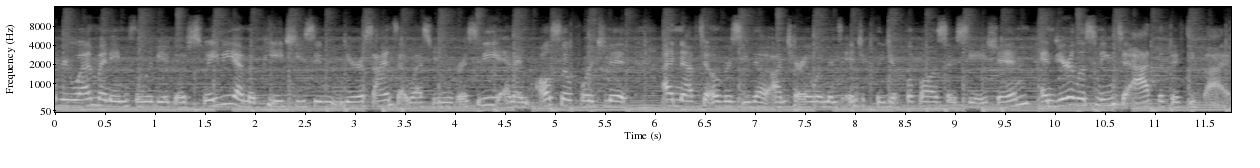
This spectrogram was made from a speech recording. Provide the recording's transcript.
everyone. My name is Olivia Ghosh Swaby. I'm a PhD student in neuroscience at Western University, and I'm also fortunate enough to oversee the Ontario Women's Intercollegiate Football Association. And you're listening to At the 55.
